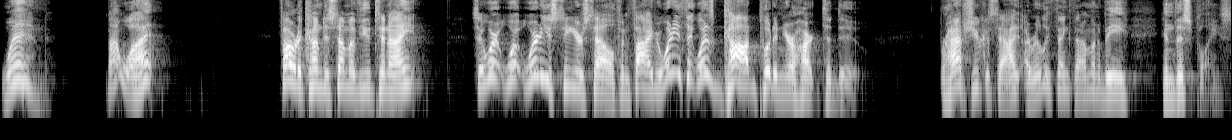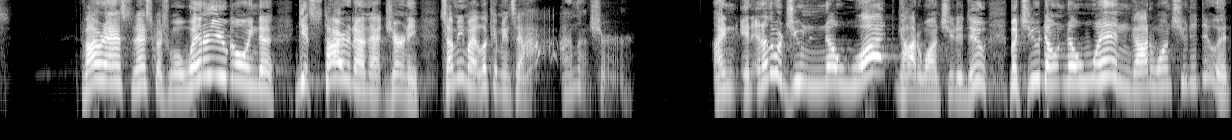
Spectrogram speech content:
When? Not what. If I were to come to some of you tonight, say, where, where, where do you see yourself in five years? What do you think? What does God put in your heart to do? Perhaps you could say, I, I really think that I'm going to be in this place. If I were to ask the next question, well, when are you going to get started on that journey? Some of you might look at me and say, I'm not sure. I, in, in other words, you know what God wants you to do, but you don't know when God wants you to do it.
